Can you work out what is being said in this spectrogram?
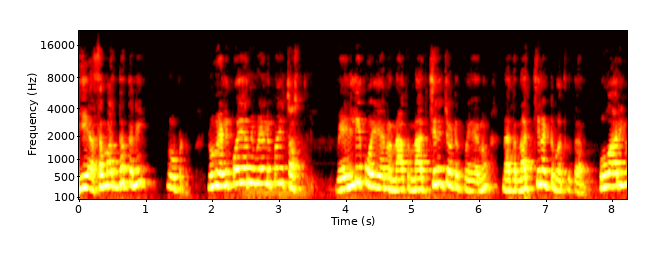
ఈ అసమర్థతని నువ్వు నువ్వు వెళ్ళిపోయావు నువ్వు వెళ్ళిపోయి చస్తు. వెళ్ళిపోయాను. నాకు నచ్చిన చోటుకు పోయాను. నాకు నచ్చినట్టు బతుకుతాను. హూ ఆర్ యూ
